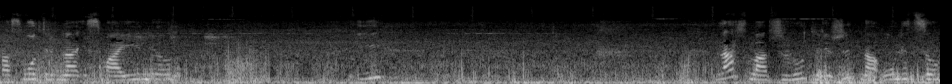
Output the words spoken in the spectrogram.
посмотрим на Исмаилию. И наш маршрут лежит на улицу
